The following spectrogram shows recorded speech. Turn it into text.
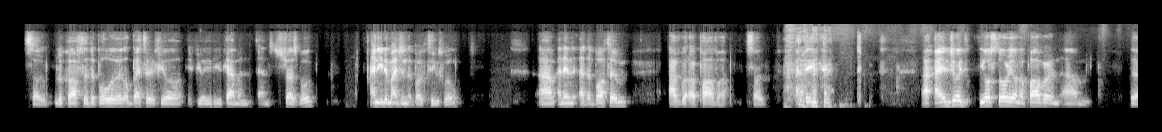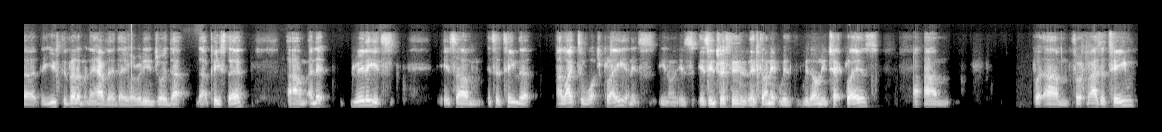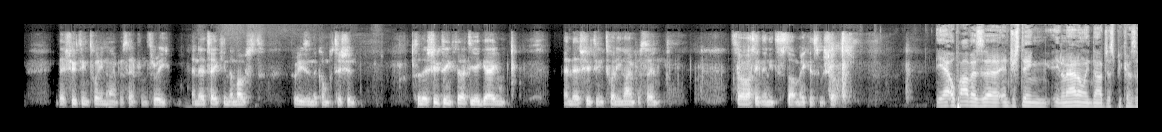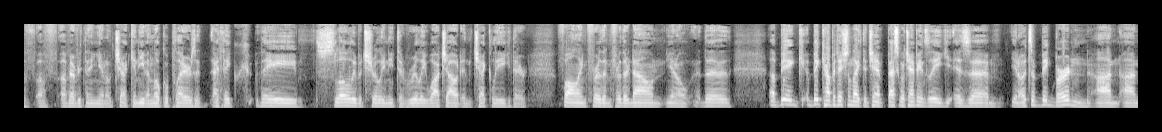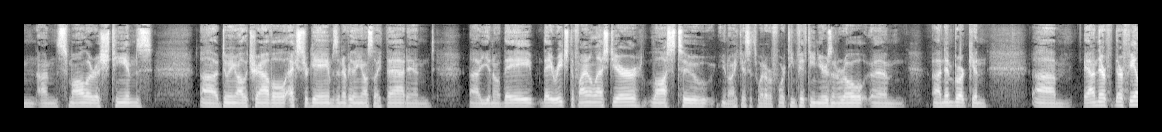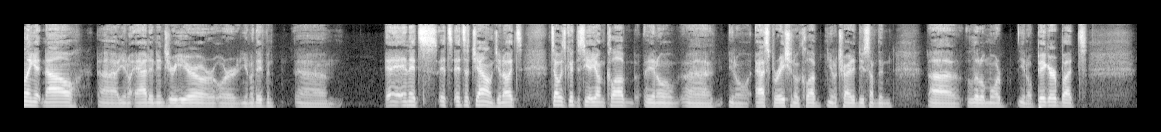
so look after the ball a little better if you're if you're UCAM and, and Strasbourg, and you'd imagine that both teams will. Um, and then at the bottom, I've got Opava. So I think I, I, enjoyed your story on Opava and um, the the youth development they have there, Dave. I really enjoyed that that piece there. Um, and it really it's it's um it's a team that I like to watch play, and it's you know it's it's interesting that they've done it with with only Czech players. Um, but um, for as a team, they're shooting 29% from three, and they're taking the most threes in the competition. So they're shooting 30 a game, and they're shooting 29%. So I think they need to start making some shots. Yeah, Opava is uh, interesting. You know, not only not just because of, of, of everything you know, Czech and even local players. I think they slowly but surely need to really watch out in the Czech league. They're falling further and further down. You know, the a big a big competition like the champ, basketball champions league is um, you know it's a big burden on on on smallerish teams uh, doing all the travel, extra games, and everything else like that, and uh, you know, they they reached the final last year, lost to you know, I guess it's whatever 14, 15 years in a row, um, uh, and um, and they're they're feeling it now. Uh, you know, add an injury here, or or you know, they've been. Um, and it's it's it's a challenge, you know. It's it's always good to see a young club, you know, uh, you know, aspirational club, you know, try to do something uh, a little more, you know, bigger. But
